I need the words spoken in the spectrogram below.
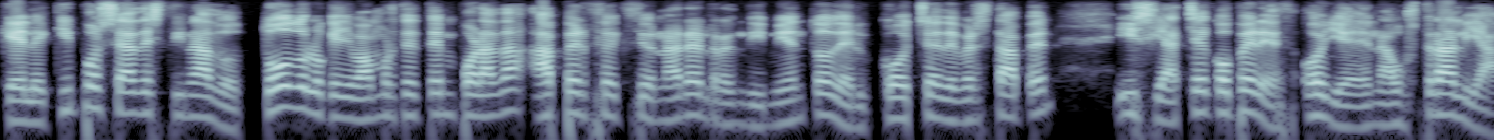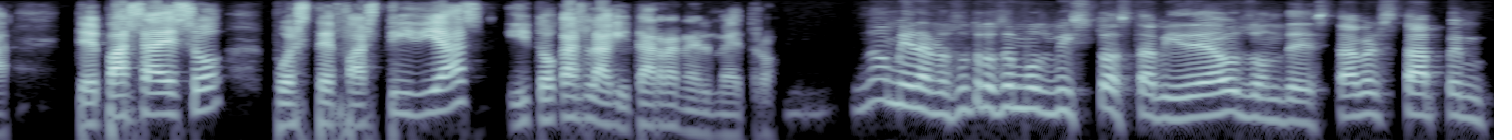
que el equipo se ha destinado todo lo que llevamos de temporada a perfeccionar el rendimiento del coche de Verstappen. Y si a Checo Pérez, oye, en Australia te pasa eso, pues te fastidias y tocas la guitarra en el metro. No, mira, nosotros hemos visto hasta videos donde está Verstappen,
